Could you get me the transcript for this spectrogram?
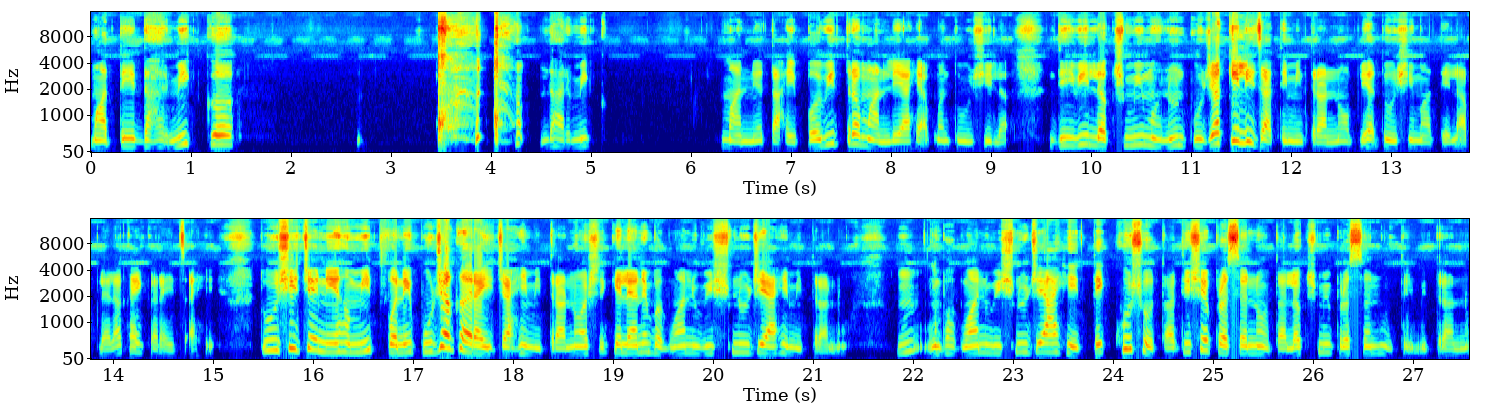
माते धार्मिक धार्मिक मान्यता आहे पवित्र मानले आहे आपण तुळशीला. देवी लक्ष्मी म्हणून पूजा केली जाते मित्रांनो. आपल्या तुळशी मातेला आपल्याला काय करायचं आहे? तुळशीचे नियमितपणे पूजा करायची आहे मित्रांनो. असे केल्याने भगवान विष्णू जे आहे मित्रांनो भगवान विष्णू जे आहेत ते खुश होतात अतिशय प्रसन्न होता लक्ष्मी प्रसन्न होते मित्रांनो.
